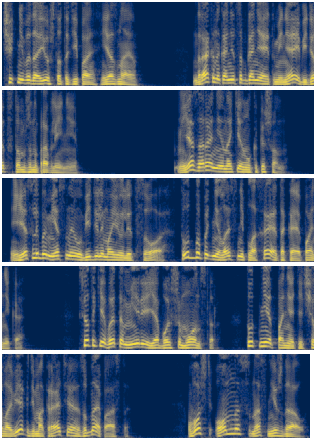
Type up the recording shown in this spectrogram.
Чуть не выдаю что-то типа «я знаю». Драк, наконец, обгоняет меня и ведет в том же направлении. Я заранее накинул капюшон. Если бы местные увидели мое лицо, тут бы поднялась неплохая такая паника. Все-таки в этом мире я больше монстр. Тут нет понятия человек, демократия, зубная паста. Вождь Омнос нас не ждал.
